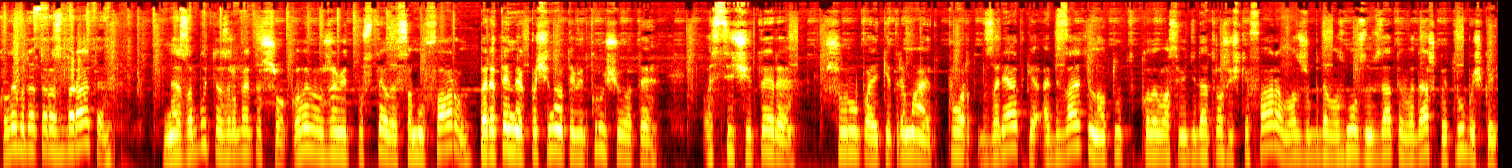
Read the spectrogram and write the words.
Коли будете розбирати, не забудьте зробити що. Коли ви вже відпустили саму фару, перед тим як починати відкручувати ось ці чотири шурупа, які тримають порт зарядки, обов'язково тут, коли у вас відійде трошечки фара, у вас вже буде можливість взяти ведешкою, трубочкою,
